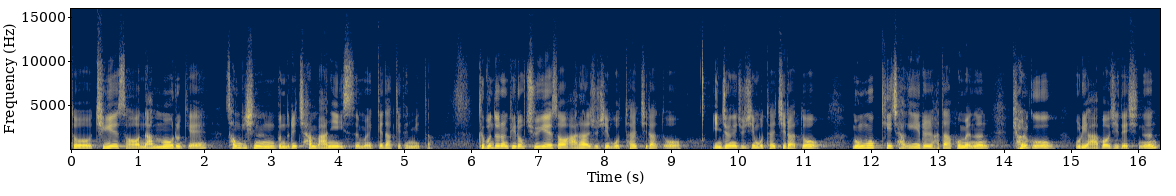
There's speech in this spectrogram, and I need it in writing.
또 뒤에서 남모르게 섬기시는 분들이 참 많이 있음을 깨닫게 됩니다. 그분들은 비록 주위에서 알아주지 못할지라도 인정해 주지 못할지라도 묵묵히 자기 일을 하다 보면은 결국 우리 아버지 되시는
